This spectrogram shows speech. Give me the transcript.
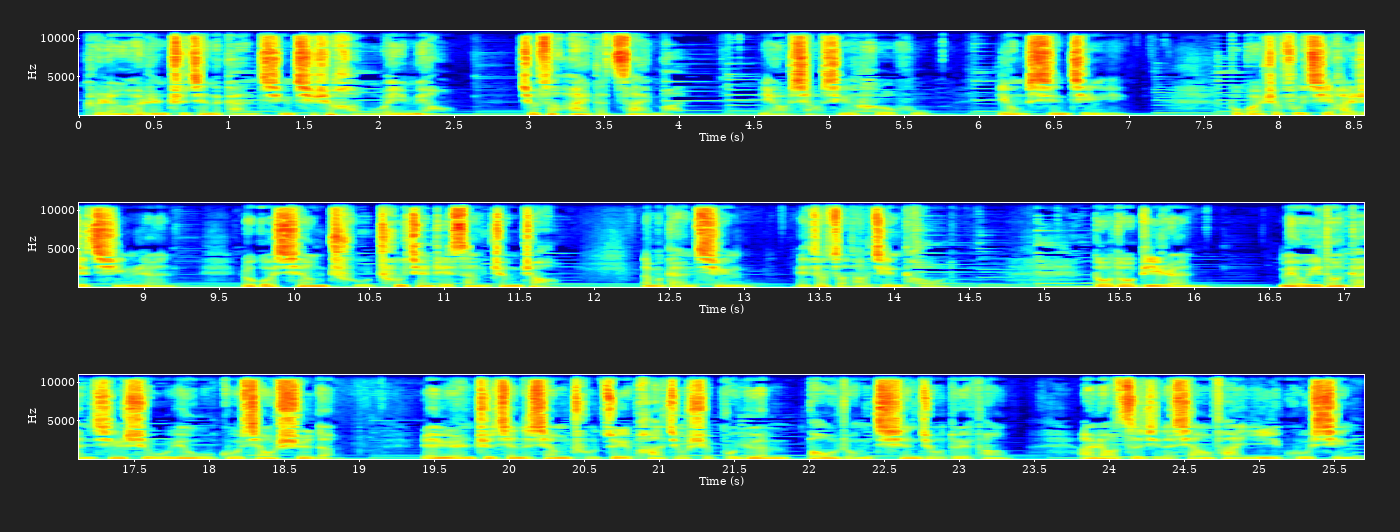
可人和人之间的感情其实很微妙，就算爱的再满，也要小心呵护。用心经营，不管是夫妻还是情人，如果相处出现这三个征兆，那么感情也就走到尽头了。咄咄逼人，没有一段感情是无缘无故消失的。人与人之间的相处，最怕就是不愿包容迁就对方，按照自己的想法一意孤行。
